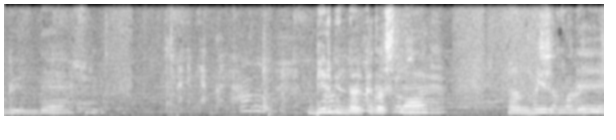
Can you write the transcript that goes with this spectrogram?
günde bir günde arkadaşlar yani bir günde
